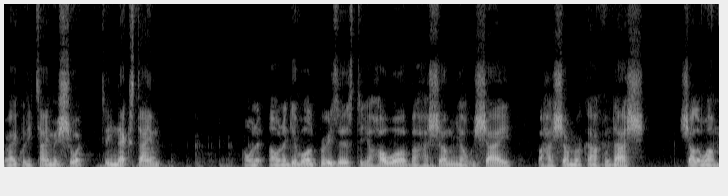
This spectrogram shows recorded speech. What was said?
Alright, because the time is short. Till next time, I wanna I wanna give all praises to Yahweh, Bahasham, Yahushai, Bahasham Rakakodash, Shalom.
